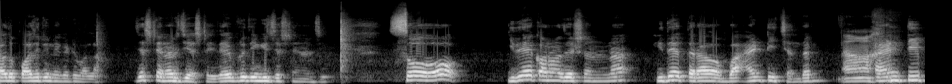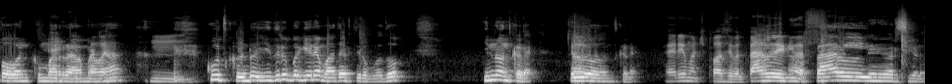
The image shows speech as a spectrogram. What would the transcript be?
ಯಾವುದು ಪಾಸಿಟಿವ್ ನೆಗೆಟಿವ್ ಅಲ್ಲ. ಜಸ್ಟ್ ಎನರ್ಜಿ ಅಷ್ಟೇ. ಇದೆ everything is just energy so ಇದೇ ಕಾನ್ವರ್ಸೇಷನ್ನ ಇದೇ ತರ ಒಬ್ಬ ಆಂಟಿ ಚಂದನ್ ಆಂಟಿ ಪವನ್ ಕುಮಾರ್ ರಾಮಣ್ಣ ಕೂತ್ಕೊಂಡು ಇದ್ರ ಬಗ್ಗೆನೇ ಮಾತಾಡ್ತಿರ್ಬೋದು. ಇನ್ನೊಂದ್ ಕಡೆ ಎಲ್ಲೋ ಒಂದ್ ಕಡೆ. Very much possible parallel universe parallel ಯೂನಿವರ್ಸ್ಗಳು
